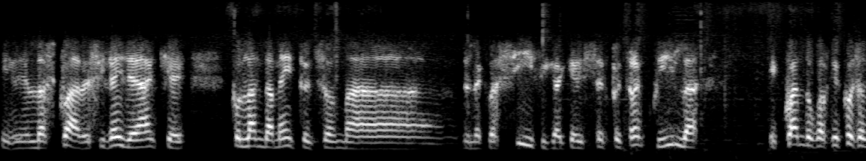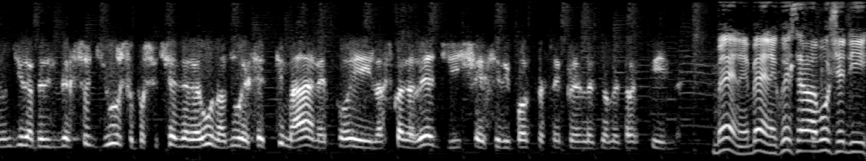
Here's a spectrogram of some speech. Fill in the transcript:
eh, la squadra, si vede anche con l'andamento insomma, della classifica che è sempre tranquilla e quando qualche cosa non gira per il verso giusto può succedere una o due settimane e poi la squadra reagisce e si riporta sempre nelle zone tranquille. Bene, bene, questa era la voce di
